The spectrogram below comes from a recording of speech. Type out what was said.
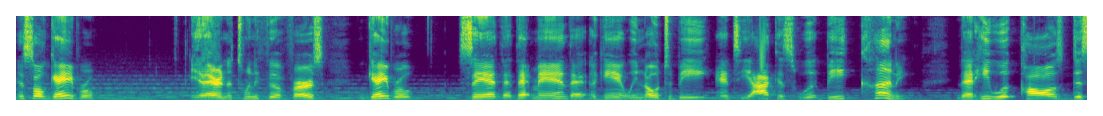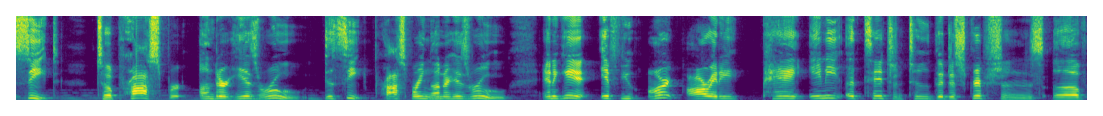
And so Gabriel, there in the 25th verse, Gabriel said that that man that again we know to be Antiochus would be cunning, that he would cause deceit to prosper under his rule. Deceit, prospering under his rule. And again, if you aren't already paying any attention to the descriptions of,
